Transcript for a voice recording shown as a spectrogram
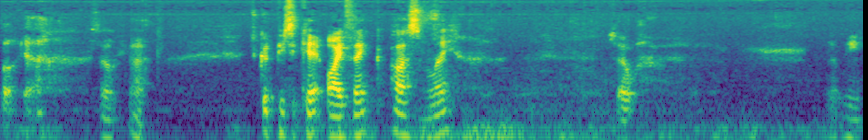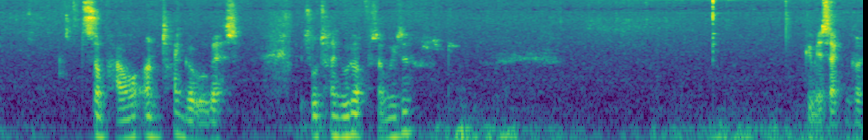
But yeah. So yeah, it's a good piece of kit, I think, personally. So let me somehow untangle all this. It's all tangled up for some reason. Give me a second, guys.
